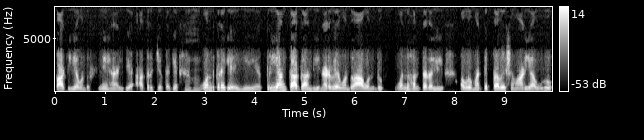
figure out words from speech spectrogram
ಪಾರ್ಟಿಯ ಒಂದು ಸ್ನೇಹ ಇದೆ. ಅದ್ರ ಜೊತೆಗೆ. ಒಂದ್ ಕಡೆಗೆ ಈ ಪ್ರಿಯಾಂಕಾ ಗಾಂಧಿ ನಡುವೆ ಒಂದು ಆ ಒಂದು ಒಂದು ಹಂತದಲ್ಲಿ ಅವರು ಮಧ್ಯಪ್ರವೇಶ ಮಾಡಿ ಅವರು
